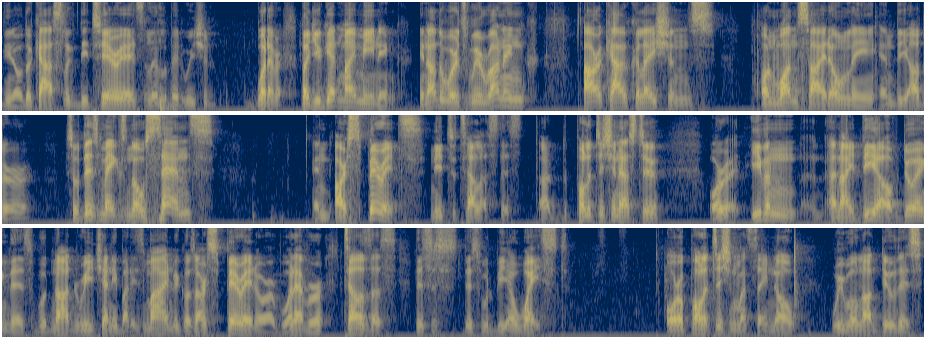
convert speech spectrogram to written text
you know the castle deteriorates a little bit, we should whatever. But you get my meaning. In other words, we're running our calculations on one side only and the other. So this makes no sense. And our spirits need to tell us this. Uh, the politician has to, or even an idea of doing this would not reach anybody's mind because our spirit or whatever tells us this, is, this would be a waste. Or a politician must say, no, we will not do this.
